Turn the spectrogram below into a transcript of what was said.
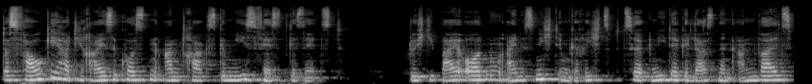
Das VG hat die Reisekosten antragsgemäß festgesetzt. Durch die Beiordnung eines nicht im Gerichtsbezirk niedergelassenen Anwalts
